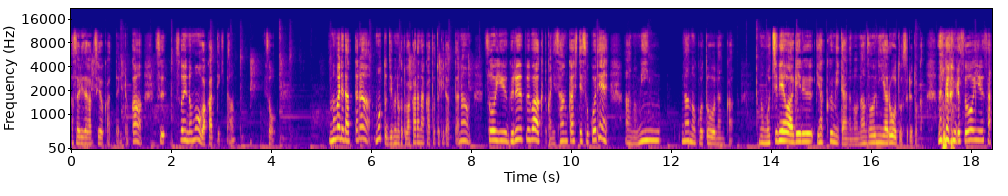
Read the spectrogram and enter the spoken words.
さそり座が強かったりとかそういうのも分かってきた。そう。今までだったらもっと自分のこと分からなかった時だったらそういうグループワークとかに参加してそこであのみんなのことをなんかのモチベを上げる役みたいなのを謎にやろうとするとか。なんかなんかそういうさ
